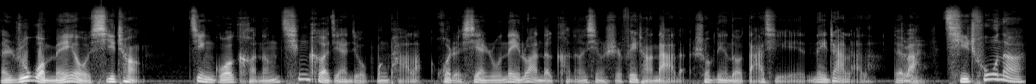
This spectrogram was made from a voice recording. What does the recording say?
呃，如果没有西称，晋国可能顷刻间就崩盘了，或者陷入内乱的可能性是非常大的，说不定都打起内战来了，对吧？起初呢，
